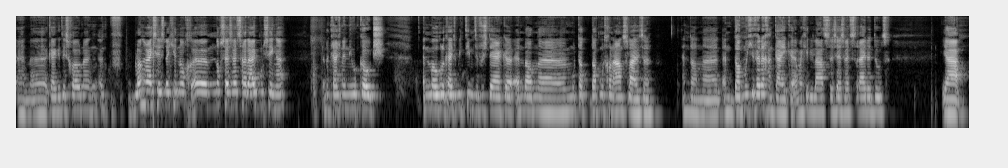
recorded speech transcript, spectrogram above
En eh, kijk, het is gewoon een, een, het belangrijkste is dat je nog, eh, nog zes wedstrijden uit moet zingen. En dan krijg je een nieuwe coach. En de mogelijkheid om je team te versterken. En dan eh, moet dat, dat moet gewoon aansluiten. En dan, eh, en dan moet je verder gaan kijken. En wat je die laatste zes wedstrijden doet. Ja,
